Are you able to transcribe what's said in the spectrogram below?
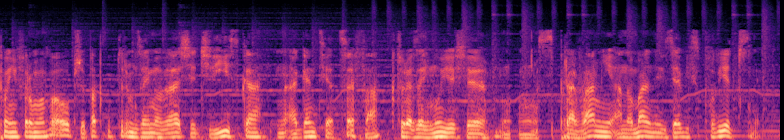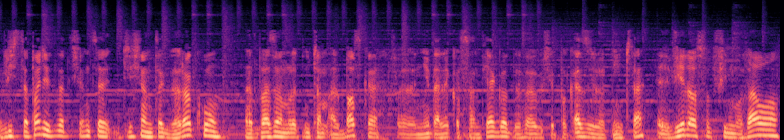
poinformowała o przypadku, którym zajmowała się chilijska agencja CEFA, która zajmuje się mm, sprawami anomalnych zjawisk powietrznych. W listopadzie 2010 roku nad bazą lotniczą Alboska, niedaleko Santiago, odbywały się pokazy lotnicze. Wiele osób filmowało,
